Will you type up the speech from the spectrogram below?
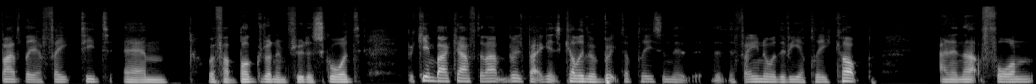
badly affected um, with a bug running through the squad. We came back after that, booked back against Killie. We booked a place in the, the, the final of the Viaplay Cup. And in that form,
